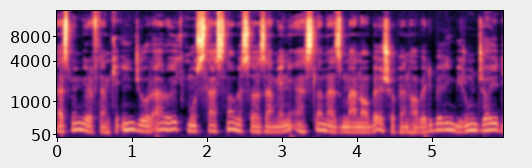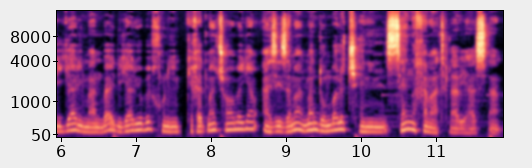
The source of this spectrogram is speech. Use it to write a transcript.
تصمیم گرفتم که این جرعه رو یک مستثنا بسازم. یعنی اصلا از منابع شوپنهاوری بریم بیرون جای دیگری منبع دیگری رو بخونیم که خدمت شما بگم عزیز من من دنبال چنین سنخ مطلبی هستم.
